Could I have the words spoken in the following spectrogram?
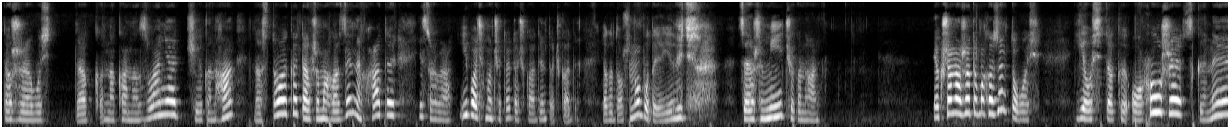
Також ось така названня Chicken настройки, також магазини, хати і сервера. І бачимо 4.1.1. Як должно бути, і це ж мій Chicken Якщо нажати магазин, то ось є ось таке оружие, скини,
